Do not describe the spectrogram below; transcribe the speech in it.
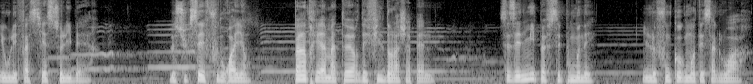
et où les faciès se libèrent. Le succès est foudroyant, Peintres et amateurs défilent dans la chapelle. Ses ennemis peuvent s'époumoner. Ils ne font qu'augmenter sa gloire.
